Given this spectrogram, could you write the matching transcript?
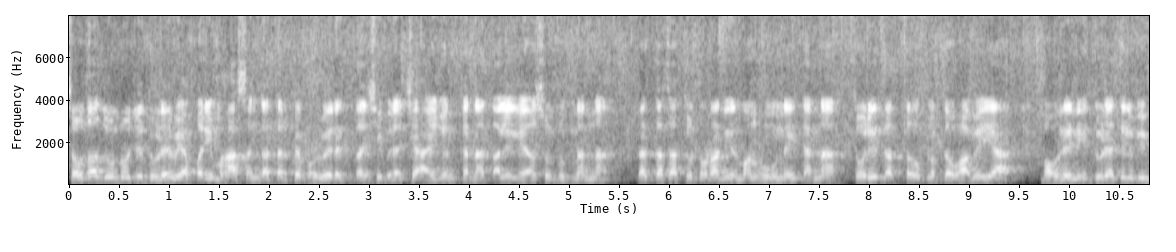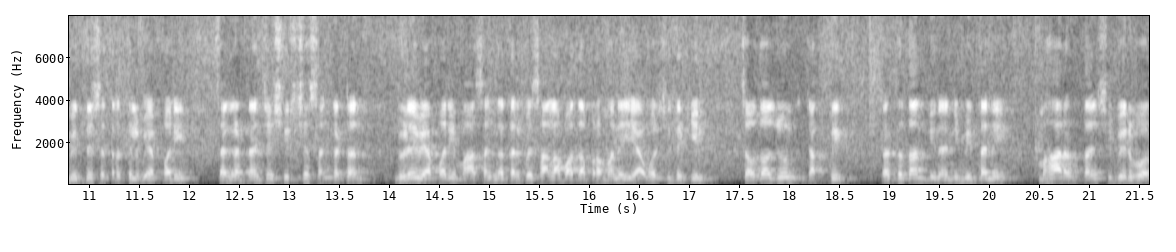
चौदा जून रोजी धुळे व्यापारी महासंघातर्फे भव्य रक्तदान शिबिराचे आयोजन करण्यात आलेले असून रुग्णांना रक्ताचा तुटवडा निर्माण होऊ नये त्यांना त्वरित रक्त उपलब्ध व्हावे या भावनेने धुळ्यातील विविध क्षेत्रातील व्यापारी संघटनांचे शीर्ष संघटन धुळे व्यापारी महासंघातर्फे सालाबादाप्रमाणे यावर्षी देखील चौदा जून जागतिक रक्तदान दिनानिमित्ताने महारक्तदान शिबिर व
